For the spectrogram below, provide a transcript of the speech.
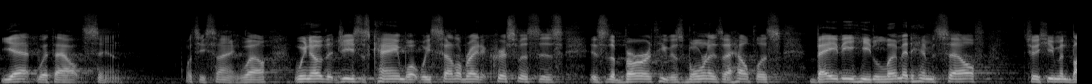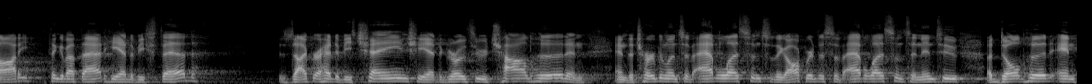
yet without sin." What's he saying? Well, we know that Jesus came. What we celebrate at Christmas is, is the birth. He was born as a helpless baby. He limited himself to a human body. Think about that. He had to be fed. His diaper had to be changed. He had to grow through childhood and, and the turbulence of adolescence, the awkwardness of adolescence, and into adulthood. And,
